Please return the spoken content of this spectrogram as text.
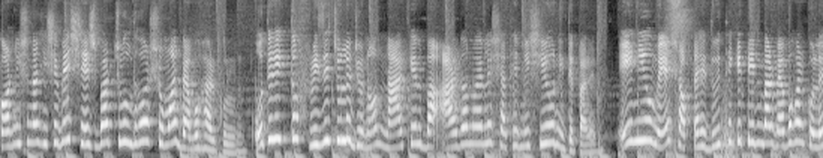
কন্ডিশনার হিসেবে শেষবার চুল ধোয়ার সময় ব্যবহার করুন। অতিরিক্ত ফ্রিজি চুলের জন্য নারকেল বা আর্গান অয়েলের সাথে মিশিয়েও নিতে পারেন। এই নিয়মে সপ্তাহে দুই থেকে তিনবার ব্যবহার করলে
